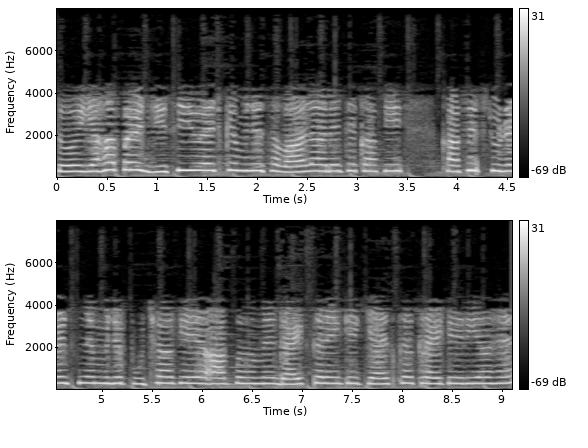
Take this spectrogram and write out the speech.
तो यहाँ पर जीसीयूएच के मुझे सवाल आ रहे थे, काफ़ी काफ़ी स्टूडेंट्स ने मुझे पूछा कि आप हमें गाइड करें कि क्या इसका क्राइटेरिया है।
